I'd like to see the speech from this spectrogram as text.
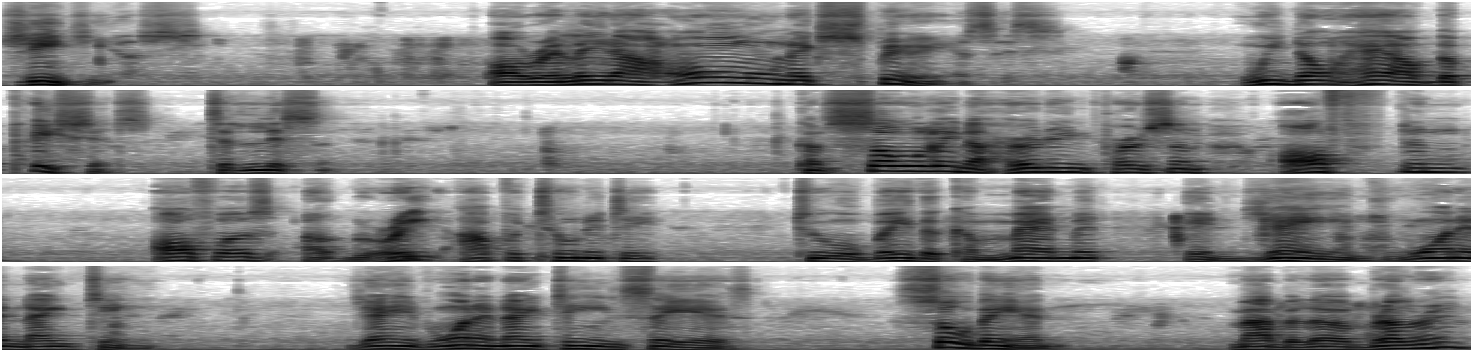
genius or relate our own experiences. We don't have the patience to listen. Consoling a hurting person often offers a great opportunity to obey the commandment in James 1 and 19. James 1 and 19 says, So then, my beloved brethren,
